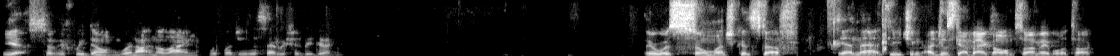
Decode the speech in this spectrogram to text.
Yes. So if we don't, we're not in line with what Jesus said we should be doing. There was so much good stuff in that teaching. I just got back home, so I'm able to talk.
